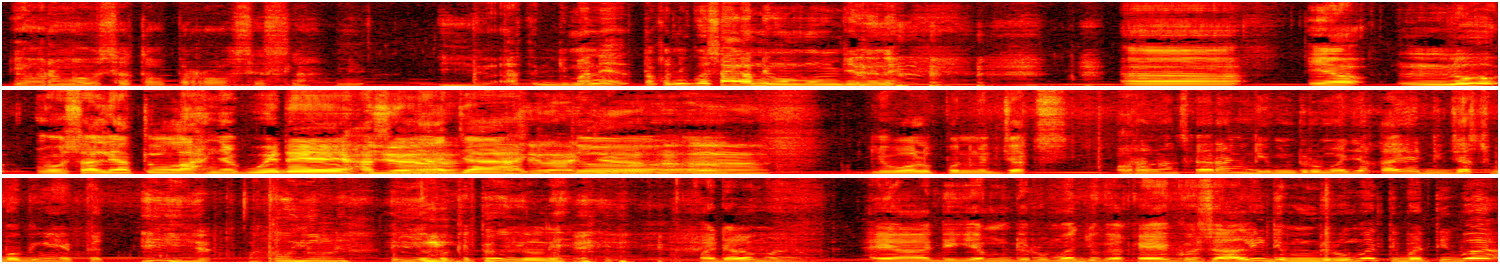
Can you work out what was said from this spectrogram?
ya orang nggak usah tahu proses lah iya atau gimana ya takutnya gue salah nih ngomong gini nih Eh, ya lu nggak usah lihat lelahnya gue deh hasilnya Iya, aja hasil gitu aja, heeh. ya walaupun ngejudge orang kan sekarang diem di rumah aja kayak dijudge babi ngepet iya tuyul nih. Iya pakai tuyul nih. Padahal mah ya diam di rumah juga kayak Gozali diam di rumah tiba-tiba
